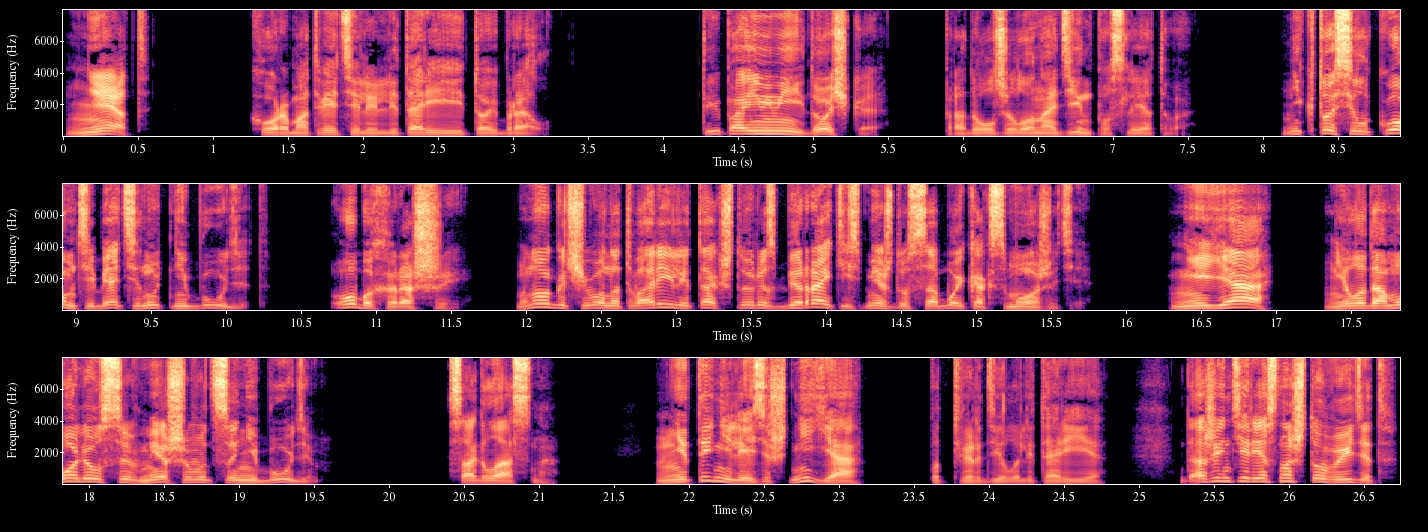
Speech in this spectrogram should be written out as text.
«Нет!» — хором ответили Литария и Тойбрел. «Ты пойми, дочка», — продолжил он один после этого, «никто силком тебя тянуть не будет. Оба хороши. Много чего натворили, так что разбирайтесь между собой как сможете. Ни я, ни Ладомолиусы вмешиваться не будем». «Согласна. Ни ты не лезешь, ни я», — подтвердила Литария. Даже интересно, что выйдет.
